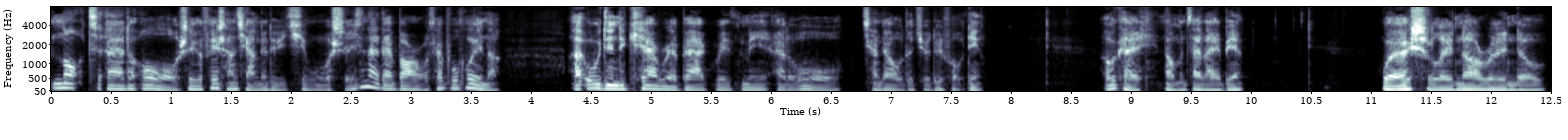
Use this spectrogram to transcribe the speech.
Not at all 是一个非常强烈的语气。我谁现在带包？我才不会呢。I wouldn't carry a bag with me at all，强调我的绝对否定。OK，那我们再来一遍。Well, actually, not really. Nope.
